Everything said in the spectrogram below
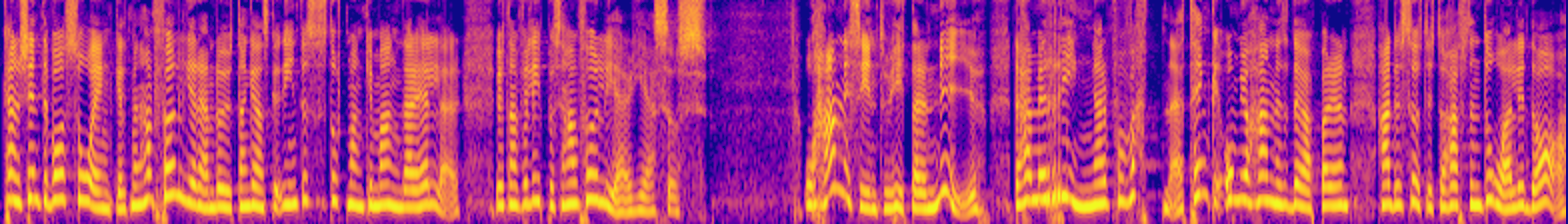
Kanske inte var så enkelt, men han följer ändå utan ganska, inte så stort mankemang där heller. Utan Filippus, han följer Jesus. Och han i sin tur hittar en ny. Det här med ringar på vattnet. Tänk om Johannes döparen hade suttit och haft en dålig dag.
